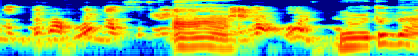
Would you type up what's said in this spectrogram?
договор, договор надо заключить, а, переговор. Ну это да.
